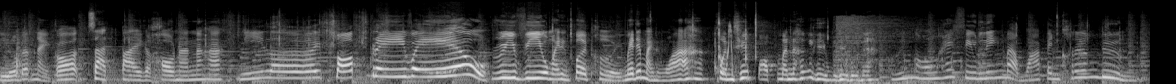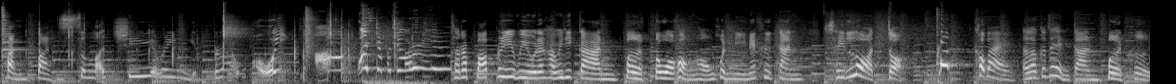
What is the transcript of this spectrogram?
หรือแบบไหนก็จัดไปกับเขานั้นนะคะ นี่เลยป๊อปรีวิวรีวิวหมายถึงเปิดเผย ไม่ได้หมายถึงว่า คนชื่อป๊อปมานั่งรีวิวนะเฮ้ยน้องให้ฟีลลิ่งแบบว่าเป็นเครื่องดื่ม ปั่นปั่นสลัดชี่อะไรอย่างเงี้ยเปล่าโอ๊ยสำหรับป๊อปรีวิวนะคะ วิธีการเปิดตัวของน้องคนนี้เนี่ยคือการใช้หลอดเจาะปุ๊บเข้าไป แล้วเราก็จะเห็นการเปิดเผย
